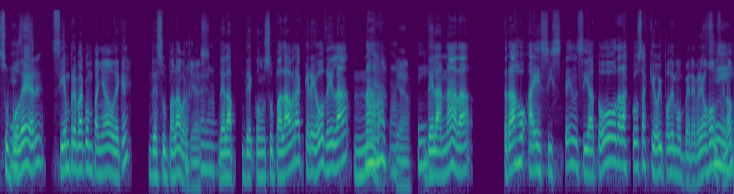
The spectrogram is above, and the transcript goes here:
Su Es- poder siempre va acompañado de qué? De su palabra. Yes. De la, de, con su palabra creó de la nada. Nada, Yeah. sí. De la nada trajo a existencia todas las cosas que hoy podemos ver. Hebreos 11, ¿no?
